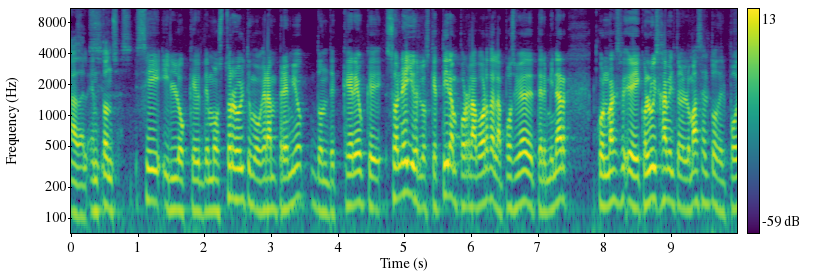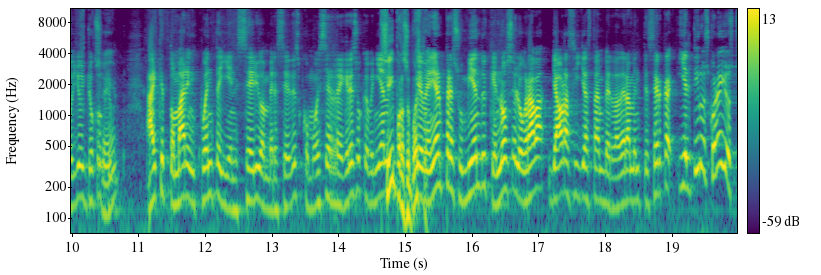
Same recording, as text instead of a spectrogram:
Adal. Entonces, Sí, y lo que demostró el último Gran Premio, donde creo que son ellos los que tiran por la borda la posibilidad de terminar con, Max, eh, con Lewis Hamilton en lo más alto del podio, yo creo Sí. que hay que tomar en cuenta y en serio a Mercedes como ese regreso que venían, Sí, por supuesto. que venían presumiendo y que no se lograba, y ahora sí ya están verdaderamente cerca. Y el tiro es con ellos,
